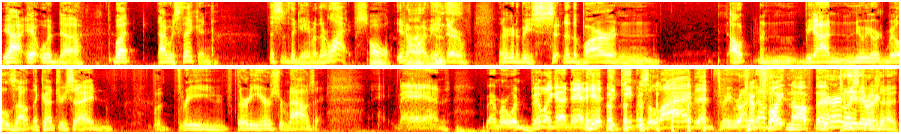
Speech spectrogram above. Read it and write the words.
Yeah, it would. Uh, but I was thinking, this is the game of their lives. Oh, you know, God, I mean, yes. they're they're going to be sitting in the bar and out and beyond New York Mills, out in the countryside, three thirty years from now. Man, remember when Billy got that hit to keep us alive? That three run Kept double? fighting off that Apparently, there was a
